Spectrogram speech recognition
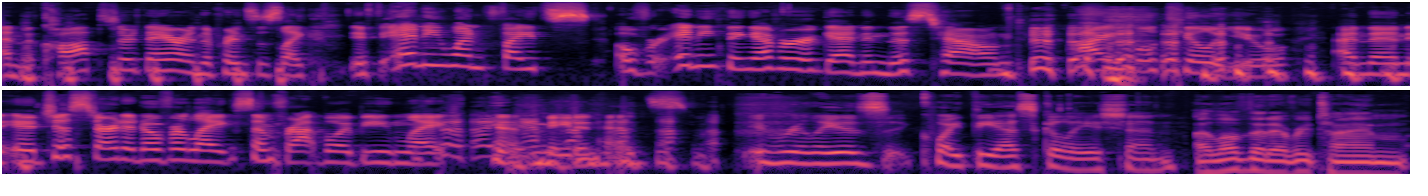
and the cops are there, and the prince is like, if anyone fights this over anything ever again in this town. I will kill you. And then it just started over like some frat boy being like, Maidenheads. It really is quite the escalation. I love that every time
